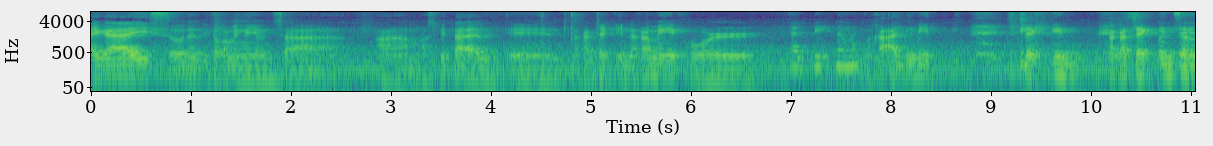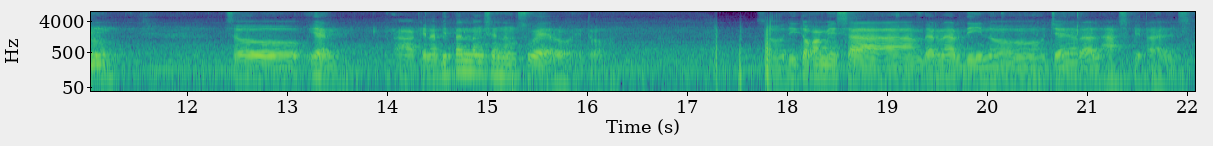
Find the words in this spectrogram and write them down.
Hi guys! So nandito kami ngayon sa um, hospital and naka-check-in na kami for Admit naman. naka-admit. Check-in, naka-check-in sa room. So, yan. Ah, kinabitan lang siya ng suwero. Ito. So, dito kami sa Bernardino General Hospitals.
